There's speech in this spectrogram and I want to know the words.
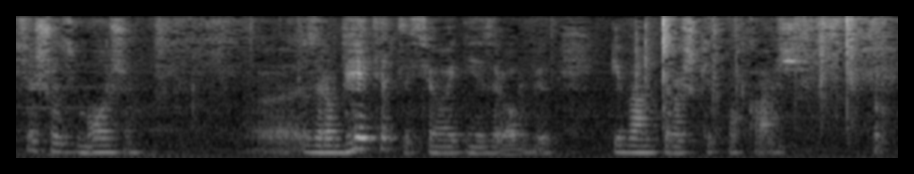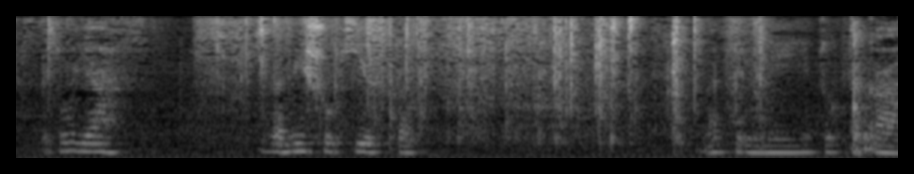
все, що зможу е, зробити, то сьогодні зроблю і вам трошки покажу. Буду я замішу кісто на пельмені. Тут така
